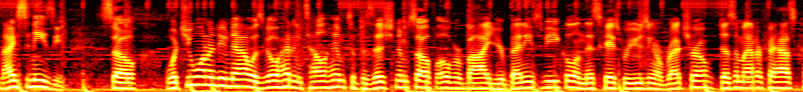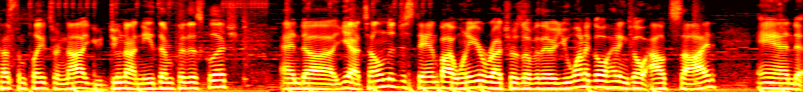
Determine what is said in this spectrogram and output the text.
Nice and easy. So what you want to do now is go ahead and tell him to position himself over by your Benny's vehicle. In this case, we're using a retro. Doesn't matter if it has custom plates or not. You do not need them for this glitch. And uh, yeah, tell him to just stand by one of your retros over there. You want to go ahead and go outside and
